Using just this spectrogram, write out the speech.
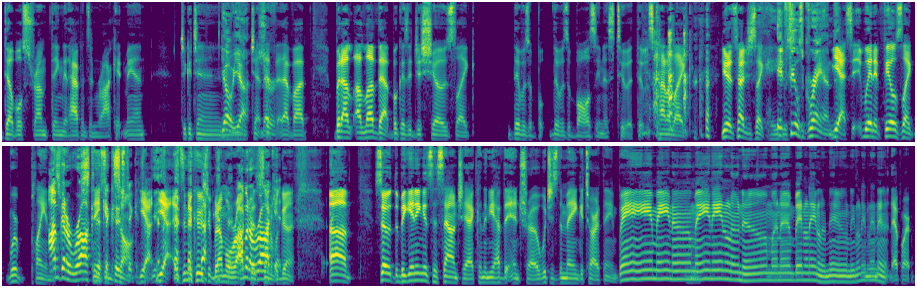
double strum thing that happens in Rocket Man. Oh, yeah, chin, sure. that, that vibe. But I, I love that because it just shows like there was a there was a ballsiness to it that was kind of like you know it's not just like hey It just- feels grand. Yes, it, when it feels like we're playing. This I'm gonna rock this acoustic song. guitar. Yeah, yeah, it's an acoustic, but I'm gonna rock I'm gonna this rock son of a it. gun. Um, so the beginning is the sound check, and then you have the intro, which is the main guitar theme. That part.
